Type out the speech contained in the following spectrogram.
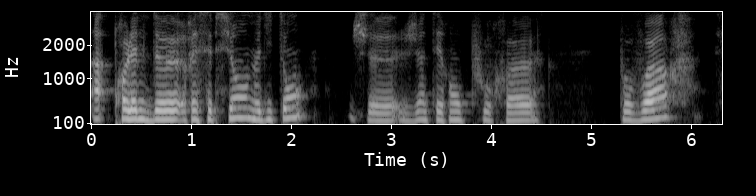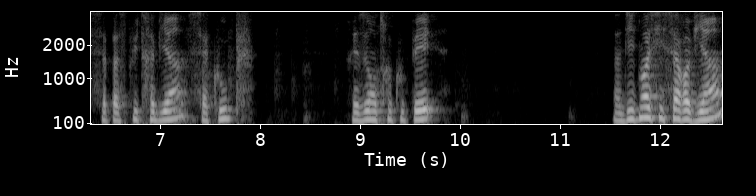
ah, problème de réception, me dit-on. J'interromps pour, pour voir. Ça passe plus très bien, ça coupe. Réseau entrecoupé. Dites-moi si ça revient.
